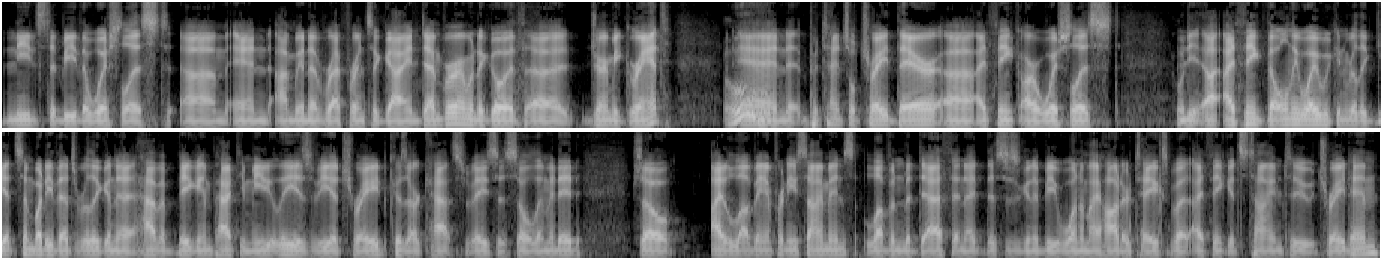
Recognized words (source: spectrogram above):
needs to be the wish list. Um, and I'm going to reference a guy in Denver. I'm going to go with uh, Jerami Grant and potential trade there. Uh, I think our wish list. I I think the only way we can really get somebody that's really going to have a big impact immediately is via trade because our cap space is so limited. So I love Anfernee Simons, love him to death, and I, this is going to be one of my hotter takes. But I think it's time to trade him,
